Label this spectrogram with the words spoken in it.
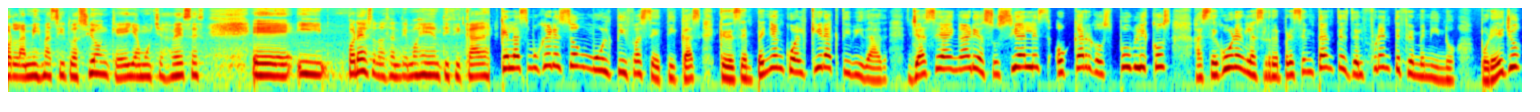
por la misma situación que ella muchas veces eh, y por eso nos sentimos identificadas. Que las mujeres son multifacéticas, que desempeñan cualquier actividad, ya sea en áreas sociales o cargos públicos, aseguran las representantes del Frente Femenino. Por ello,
